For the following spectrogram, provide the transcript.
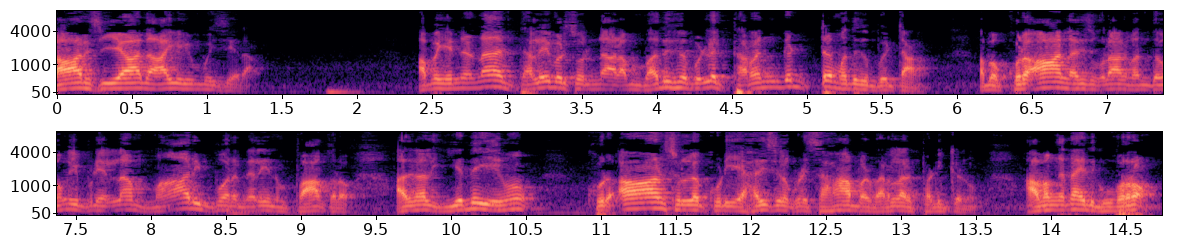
யார் செய்யாத ஆயுள் போய் செய்யறான் அப்ப என்னன்னா தலைவர் சொன்னார் அவன் மதுகபிள்ள தரங்கட்ட மதுகு போயிட்டான் அப்ப குர்ஆன் அரிசி குரான் வந்தவங்க இப்படி எல்லாம் மாறி போற நிலையை நம்ம பார்க்கிறோம். அதனால எதையும் குர்ஆன் சொல்லக்கூடிய ஹதீஸ் சொல்லக்கூடிய சஹாபர் வரலாறு படிக்கணும். அவங்க தான் இதுக்கு உரம்.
